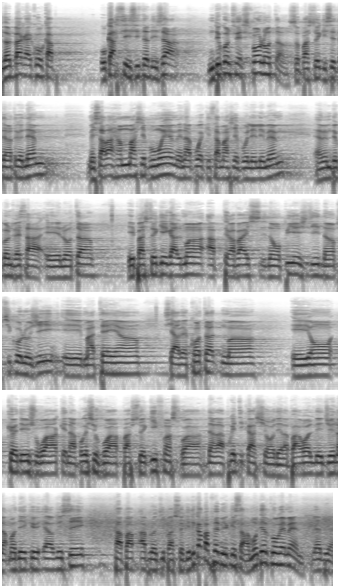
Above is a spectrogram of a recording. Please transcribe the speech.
l'autre bagage qu'on a saisi de ça, nous avons fait sport longtemps. Ce pasteur qui s'était entraîné, mais ça va marcher pour moi, mais après que ça marche pour lui-même. Et même de fait ça et longtemps. Et pasteur qui également a travaillé dans PhD dans psychologie et matin, c'est avec contentement et un cœur de joie que nous avons recevoir pasteur Guy François dans la prédication de la parole de Dieu. Nous demandé que RVC capable d'applaudir pasteur Guy. Il est capable de faire mieux que ça. Montez le corémen. Très bien.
